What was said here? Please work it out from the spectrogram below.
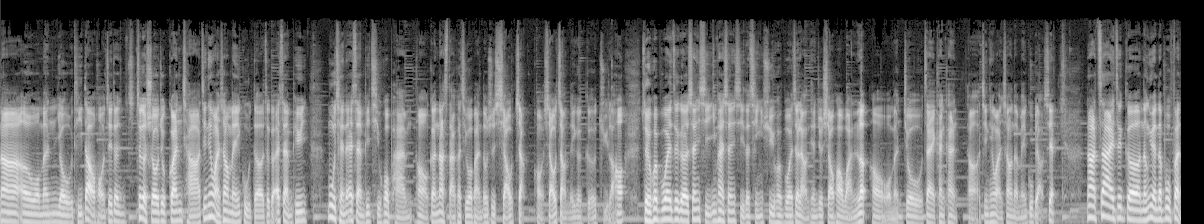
那呃我们有提到哈，这段这个时候就观察今天晚上美股的这个 S M P。目前的 S M P 期货盘，哦，跟纳斯达克期货盘都是小涨，哦，小涨的一个格局了，哈，所以会不会这个升息鹰派升息的情绪会不会这两天就消化完了？哦，我们就再看看啊，今天晚上的美股表现。那在这个能源的部分，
